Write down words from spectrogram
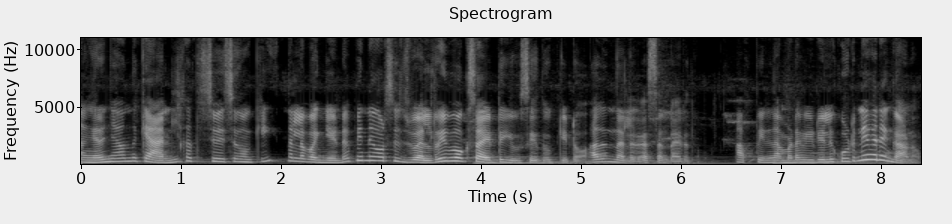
അങ്ങനെ ഞാൻ ഒന്ന് ക്യാൻഡിൽ കത്തിച്ച് വെച്ച് നോക്കി. നല്ല ഭംഗിയുണ്ട്. പിന്നെ കുറച്ച് ജ്വല്ലറി ബോക്സ് ആയിട്ട് യൂസ് ചെയ്ത് നോക്കിട്ടോ അതും നല്ല രസമുണ്ടായിരുന്നു. അപ്പം ഇനി നമ്മുടെ വീഡിയോയിൽ കൂട്ടിനിവരും കാണും.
